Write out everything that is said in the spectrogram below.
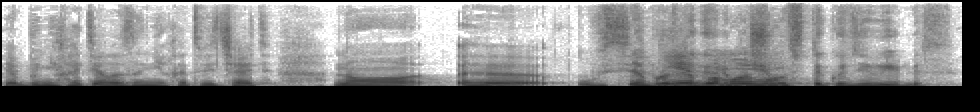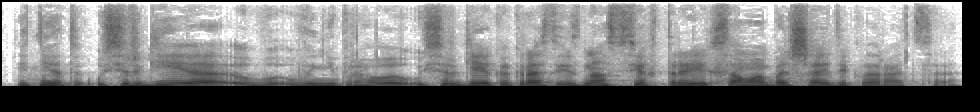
Я бы не хотела за них отвечать. Но э, у Сергея, Я просто говорю, по-моему... почему все так удивились? Нет, нет, у Сергея, вы, вы не правы, у Сергея как раз из нас всех троих самая большая декларация.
